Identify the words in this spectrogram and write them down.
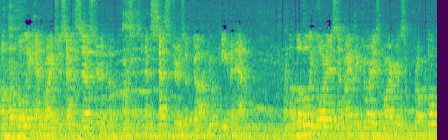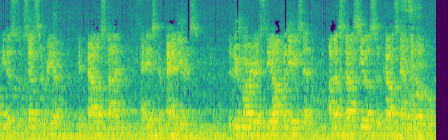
of the holy and righteous ancestor of, ancestors of God, Joachim and Anna, of the holy, glorious, and right victorious martyrs, Procopius of Caesarea in Palestine and his companions, the new martyrs Theophanes and Anastasios of Constantinople,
